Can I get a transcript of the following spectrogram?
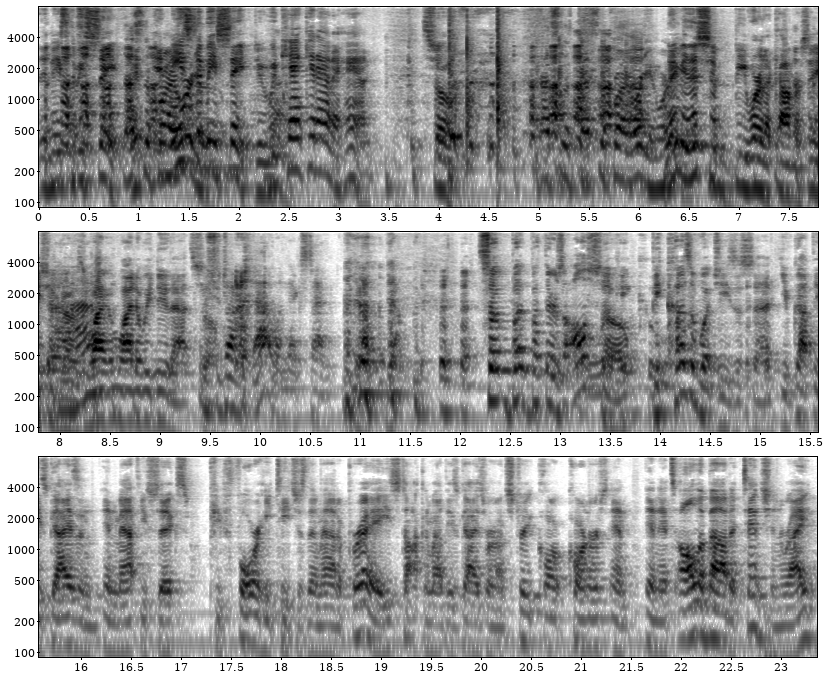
it needs to be safe. That's it, the it needs to be safe, dude. We can't get out of hand. So That's the, that's the priority. we're- maybe this should be where the conversation goes. Why, why do we do that? So We should talk about that one next time. yeah, yeah. So, but but there's also Looking cool. because of what Jesus said, you've got these guys in, in Matthew six. Before he teaches them how to pray, he's talking about these guys who are on street cor- corners, and and it's all about attention, right?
